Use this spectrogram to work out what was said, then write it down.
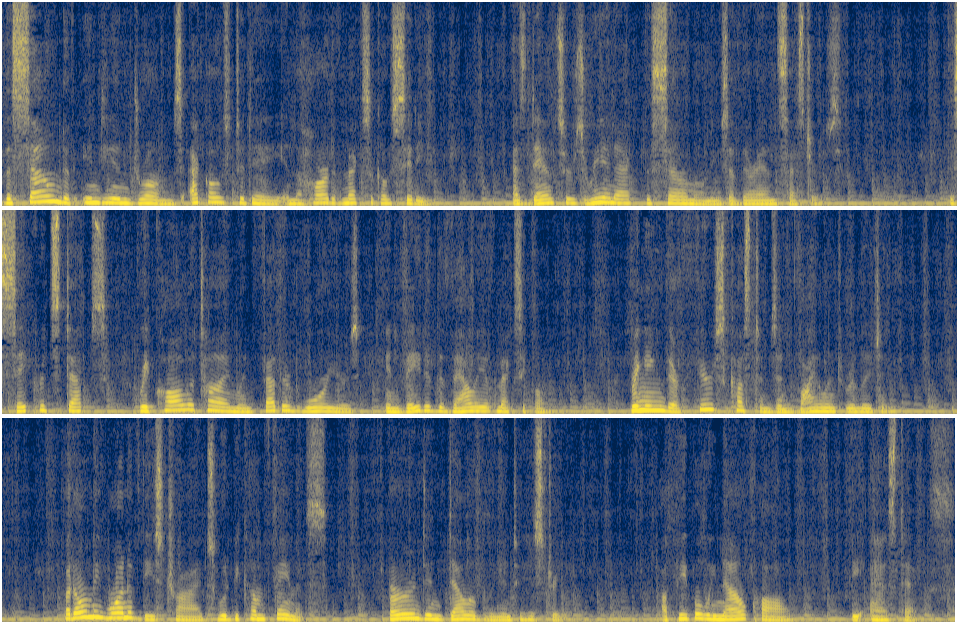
The sound of Indian drums echoes today in the heart of Mexico City as dancers reenact the ceremonies of their ancestors. The sacred steps recall a time when feathered warriors invaded the Valley of Mexico, bringing their fierce customs and violent religion. But only one of these tribes would become famous, burned indelibly into history, a people we now call the Aztecs.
